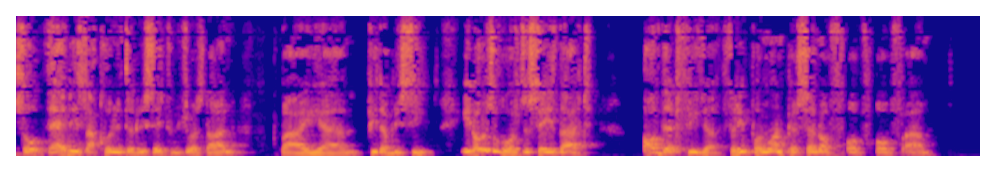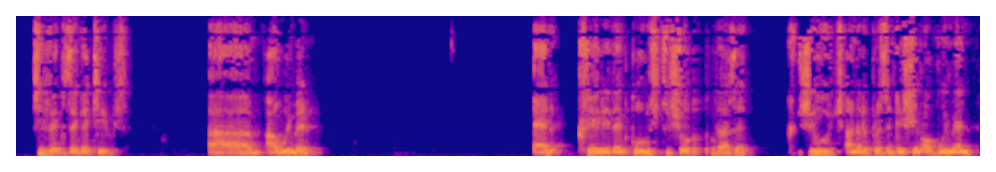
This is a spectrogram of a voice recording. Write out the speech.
So that is according to research which was done by um, PwC. It also goes to say that of that figure, 3.1% of, of, of um, chief executives um, are women. And clearly that goes to show there's a huge underrepresentation of women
